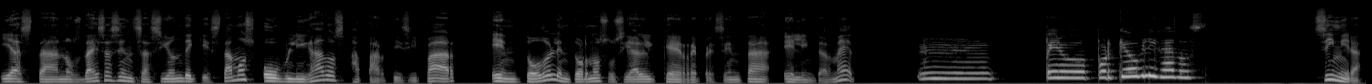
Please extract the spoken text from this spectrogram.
y hasta nos da esa sensación de que estamos obligados a participar en todo el entorno social que representa el Internet. Mm, pero, ¿por qué obligados? Sí, mira,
